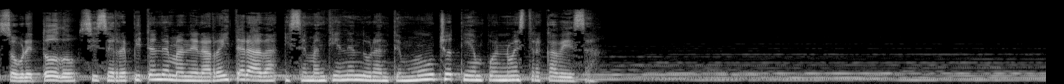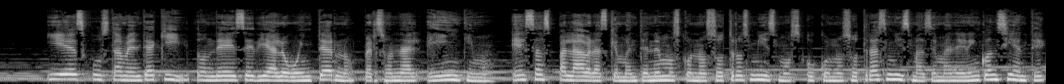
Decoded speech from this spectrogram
sobre todo si se repiten de manera reiterada y se mantienen durante mucho tiempo en nuestra cabeza. Y es justamente aquí donde ese diálogo interno, personal e íntimo, esas palabras que mantenemos con nosotros mismos o con nosotras mismas de manera inconsciente,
